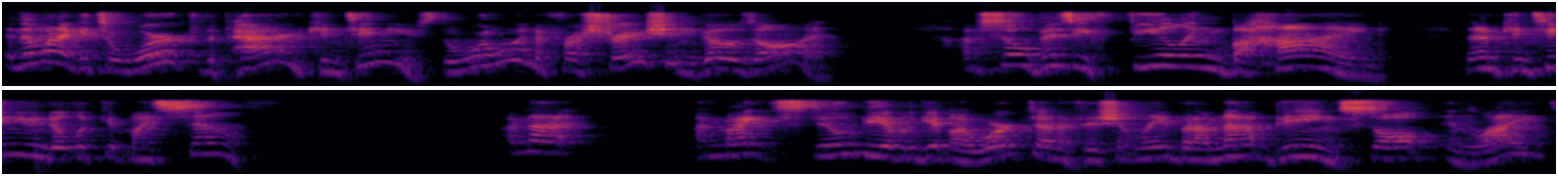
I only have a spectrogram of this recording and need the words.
And then when I get to work, the pattern continues. The whirlwind of frustration goes on. I'm so busy feeling behind that I'm continuing to look at myself. I'm not, I might still be able to get my work done efficiently, but I'm not being salt and light.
